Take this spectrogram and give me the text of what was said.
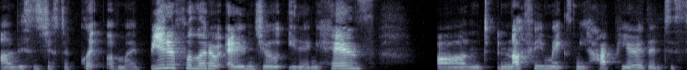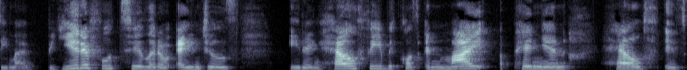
And this is just a clip of my beautiful little angel eating his and nothing makes me happier than to see my beautiful two little angels eating healthy because in my opinion health is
